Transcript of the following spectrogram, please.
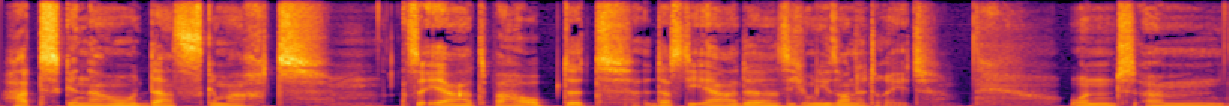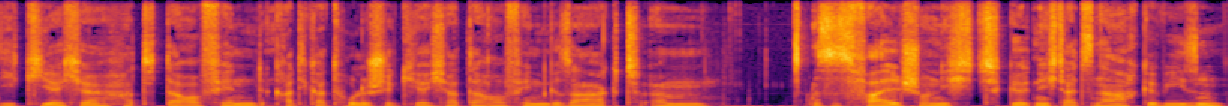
hat genau das gemacht. Also er hat behauptet, dass die Erde sich um die Sonne dreht. Und ähm, die Kirche hat daraufhin, gerade die katholische Kirche hat daraufhin gesagt, ähm, es ist falsch und nicht, gilt nicht als nachgewiesen.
